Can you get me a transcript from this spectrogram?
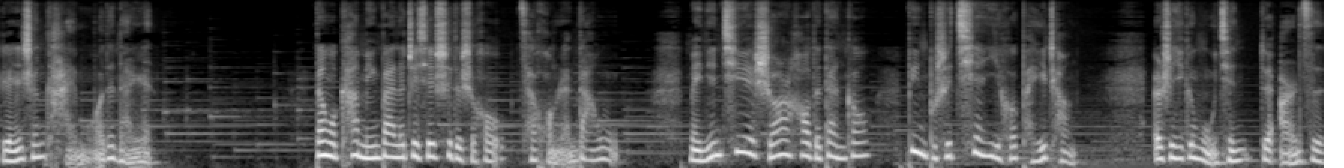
人生楷模的男人。当我看明白了这些事的时候，才恍然大悟：每年七月十二号的蛋糕，并不是歉意和赔偿，而是一个母亲对儿子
